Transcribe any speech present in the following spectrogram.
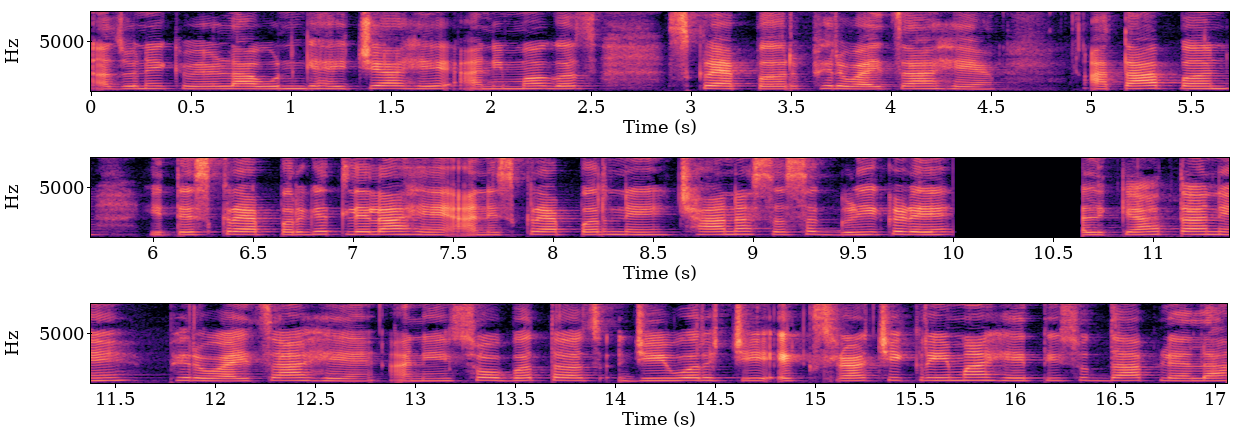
अजून एक वेळ लावून घ्यायची आहे आणि मगच स्क्रॅपर फिरवायचा आहे. आता आपण इथे स्क्रॅपर घेतलेला आहे आणि स्क्रॅपरने छान असं सगळीकडे हलक्या हाताने फिरवायचं आहे आणि सोबतच जी वरची एक्स्ट्राची क्रीम आहे ती सुद्धा आपल्याला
